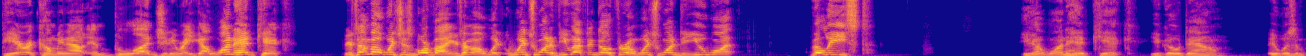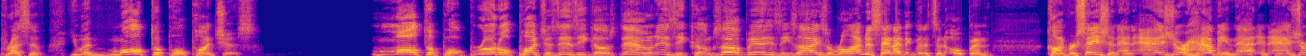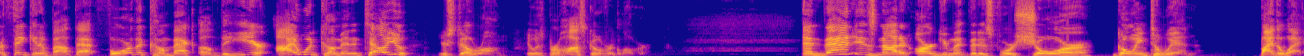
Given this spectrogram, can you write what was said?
Pereira coming out and bludgeoning, right? You got one head kick. You're talking about which is more violent. You're talking about which, which one, if you have to go through them, which one do you want the least? You got one head kick. You go down. It was impressive. You had multiple punches. Multiple brutal punches. Izzy goes down. Izzy comes up. Izzy's eyes are rolling. I'm just saying, I think that it's an open conversation. And as you're having that and as you're thinking about that for the comeback of the year, I would come in and tell you, you're still wrong. It was Prochazka over Glover. And that is not an argument that is for sure going to win. By the way,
